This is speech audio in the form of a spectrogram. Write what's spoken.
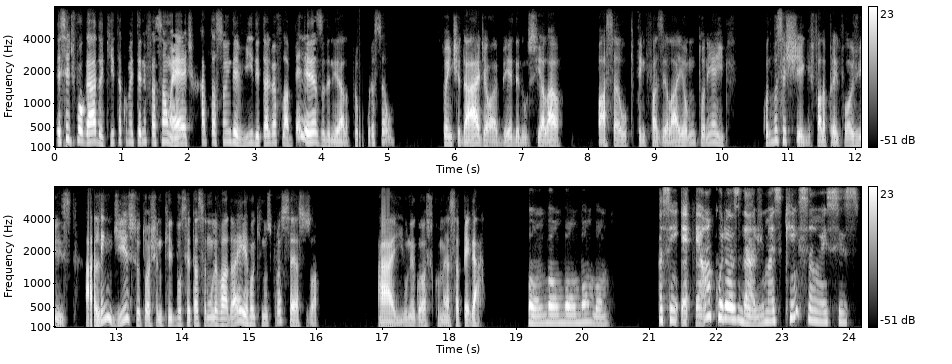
esse advogado aqui está cometendo infração ética, captação indevida e tal. Ele vai falar, beleza, Daniela, procura seu, sua entidade, a OAB, denuncia lá, faça o que tem que fazer lá, e eu não estou nem aí. Quando você chega e fala para ele, fala, juiz, além disso, eu estou achando que você está sendo levado a erro aqui nos processos, ó. Aí o negócio começa a pegar. Bom, bom, bom, bom, bom. Assim, é, é uma curiosidade, mas quem são esses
